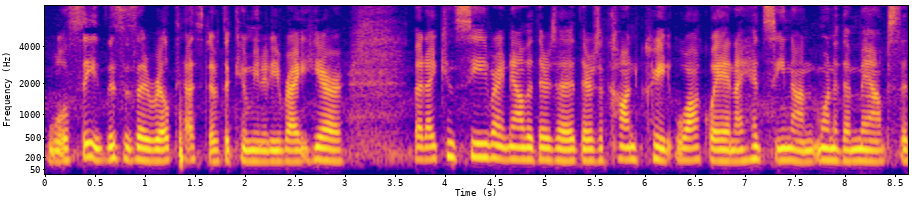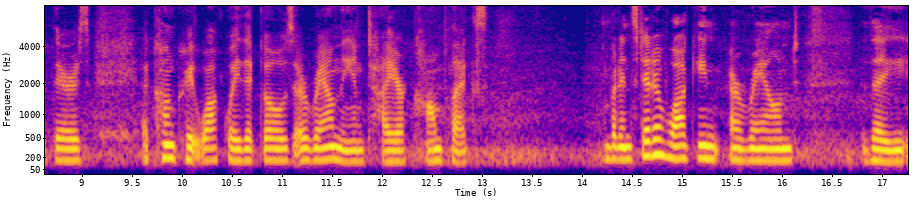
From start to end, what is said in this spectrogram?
we'll see. This is a real test of the community right here. But I can see right now that there's a there's a concrete walkway, and I had seen on one of the maps that there's a concrete walkway that goes around the entire complex. But instead of walking around the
